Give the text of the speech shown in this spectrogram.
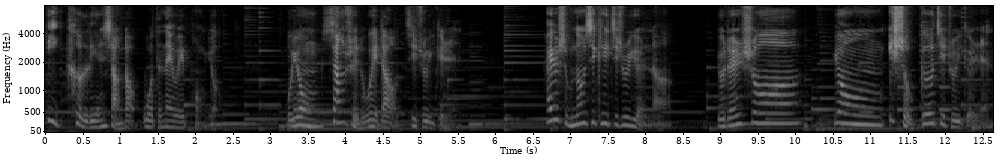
立刻联想到我的那位朋友。我用香水的味道记住一个人。还有什么东西可以记住一个人呢？有的人说用一首歌记住一个人，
